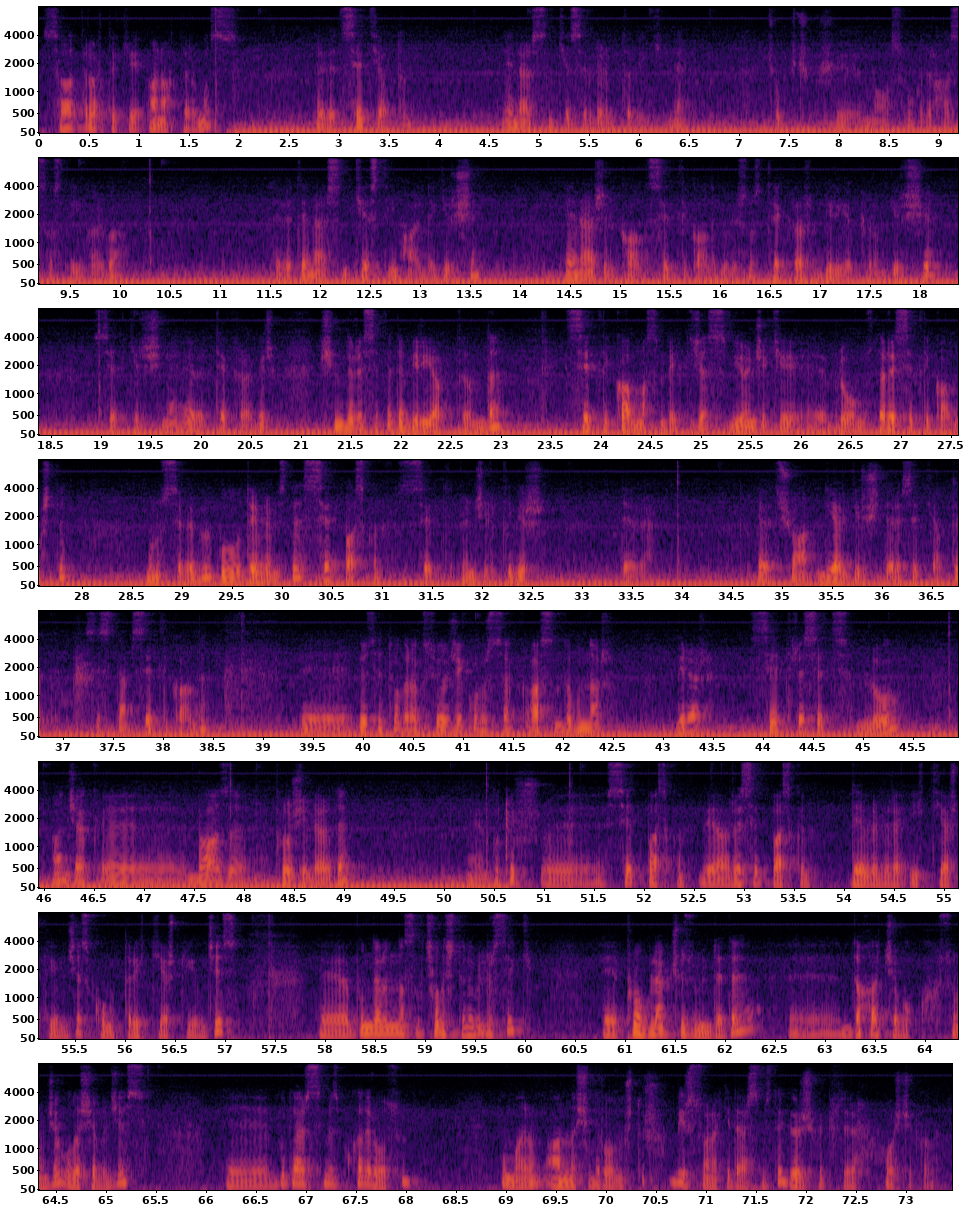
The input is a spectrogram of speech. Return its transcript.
sağ taraftaki anahtarımız Evet set yaptım. Enerjisini kesebilirim tabii ki yine. Çok küçük e, mouse'um o kadar hassas değil galiba. Evet enerjisini kestiğim halde girişin. Enerjili kaldı, setli kaldı görüyorsunuz. Tekrar bir yapıyorum girişi. Set girişine. Evet tekrar bir. Şimdi reseti de bir yaptığımda setli kalmasını bekleyeceğiz. Bir önceki e, bloğumuzda resetli kalmıştı. Bunun sebebi bu devremizde set baskın, set öncelikli bir devre. Evet şu an diğer girişi de reset yaptık. Sistem setli kaldı. Ee, özet olarak söyleyecek olursak aslında bunlar birer set reset bloğu. Ancak e, bazı projelerde e, bu tür e, set baskın veya reset baskın devrelere ihtiyaç duyabileceğiz. Komutlara ihtiyaç duyabileceğiz. E, bunların nasıl çalıştığını bilirsek e, problem çözümünde de e, daha çabuk sonuca ulaşabileceğiz. Bu dersimiz bu kadar olsun. Umarım anlaşılır olmuştur. Bir sonraki dersimizde görüşmek üzere. Hoşçakalın.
